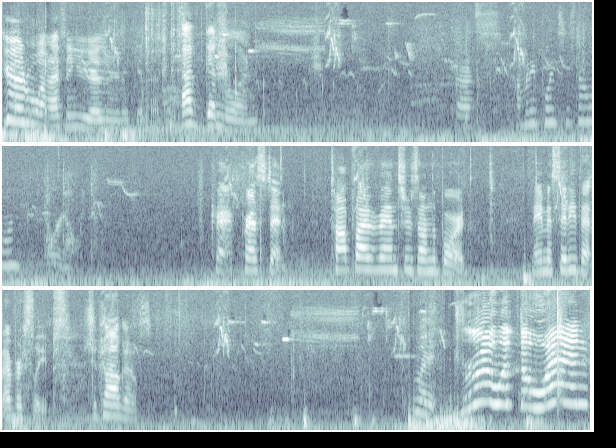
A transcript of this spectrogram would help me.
good one. I think you guys are gonna get that. one. I've done one. That's how many points is that one? Three. Okay, Preston. Top five answers on the board. Name a city that ever sleeps. Chicago. Wait, Drew with the win.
